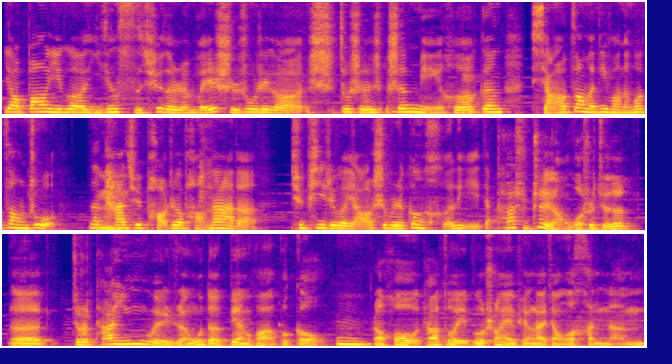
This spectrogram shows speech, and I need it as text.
要帮一个已经死去的人维持住这个是就是声名和跟想要葬的地方能够葬住，那他嗯去跑这个跑那的。去辟这个谣，是不是更合理一点？他是这样，我是觉得，呃，就是他因为人物的变化不够，嗯，然后他作为一部商业片来讲，我很难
